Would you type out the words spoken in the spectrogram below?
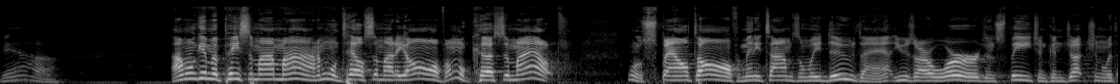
Yeah. I'm going to give them a piece of my mind. I'm going to tell somebody off. I'm going to cuss them out. I'm going to spout off. And many times when we do that, use our words and speech in conjunction with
